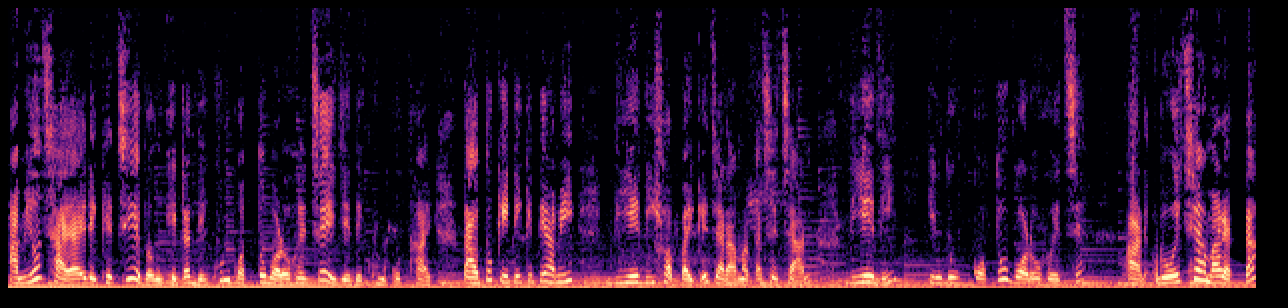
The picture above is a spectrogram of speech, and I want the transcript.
আমিও ছায়ায় রেখেছি এবং এটা দেখুন কত বড় হয়েছে, এই যে দেখুন কোথায়। তাও তো কেটে কেটে আমি দিয়ে দিই সবাইকে, যারা আমার কাছে চান, দিয়ে দিই। কিন্তু কত বড় হয়েছে। আর রয়েছে আমার একটা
